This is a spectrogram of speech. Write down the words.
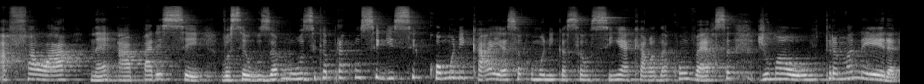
a falar, né, a aparecer. Você usa a música para conseguir se comunicar e essa comunicação sim é aquela da conversa de uma outra maneira.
